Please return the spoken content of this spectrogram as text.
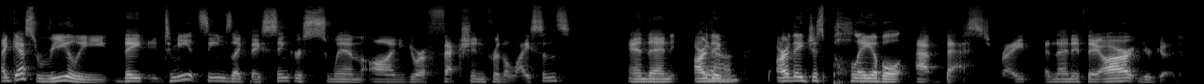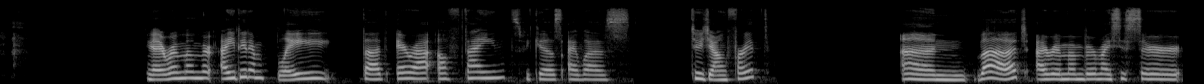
I guess really, they to me it seems like they sink or swim on your affection for the license, and then are Yeah. they are they just playable at best, right? And then if they are, you're good. Yeah, I remember I didn't play that era of times because I was too young for it. And but I remember my sister,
